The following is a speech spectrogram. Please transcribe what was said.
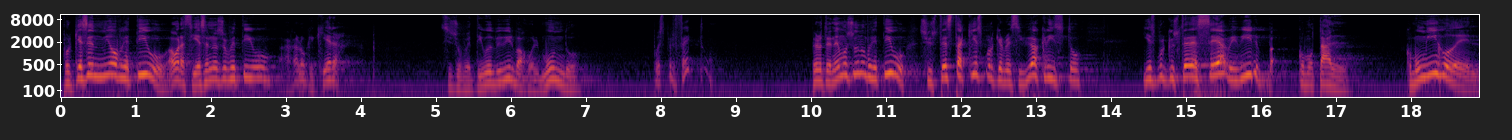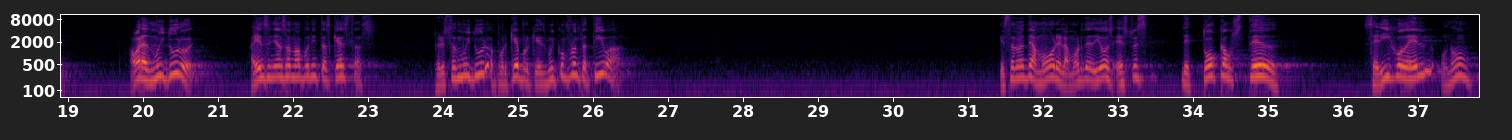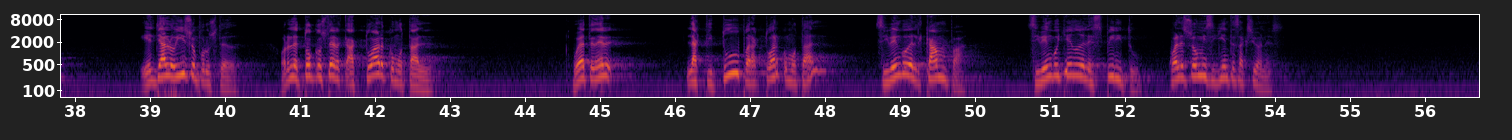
Porque ese es mi objetivo. Ahora, si ese no es su objetivo, haga lo que quiera. Si su objetivo es vivir bajo el mundo, pues perfecto. Pero tenemos un objetivo. Si usted está aquí es porque recibió a Cristo y es porque usted desea vivir como tal, como un hijo de Él. Ahora es muy duro. Hay enseñanzas más bonitas que estas. Pero esta es muy dura. ¿Por qué? Porque es muy confrontativa. Esta no es de amor, el amor de Dios. Esto es, le toca a usted ser hijo de Él o no. Y Él ya lo hizo por usted. Ahora le toca a usted actuar como tal. Voy a tener la actitud para actuar como tal. Si vengo del campa, si vengo lleno del Espíritu, ¿cuáles son mis siguientes acciones?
